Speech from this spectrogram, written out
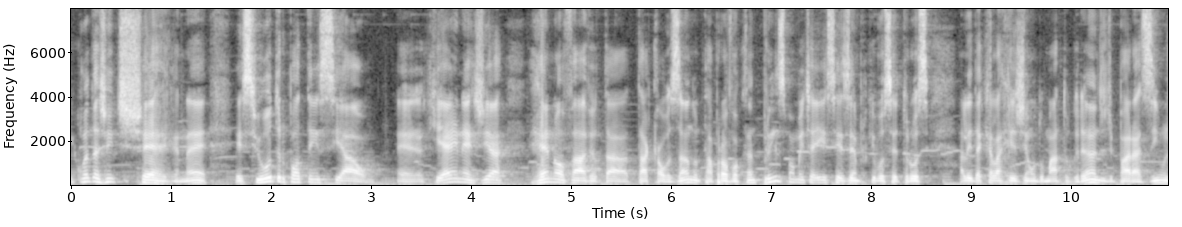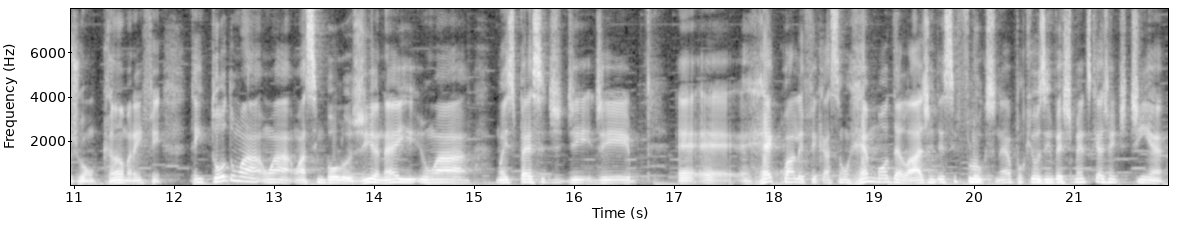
E quando a gente enxerga, né? Esse outro potencial é, que a energia renovável está tá causando, está provocando, principalmente aí esse exemplo que você trouxe ali daquela região do Mato Grande, de Parazinho, João Câmara, enfim, tem toda uma, uma, uma simbologia né, e uma, uma espécie de, de, de é, é, requalificação, remodelagem desse fluxo, né? Porque os investimentos que a gente tinha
